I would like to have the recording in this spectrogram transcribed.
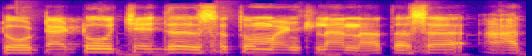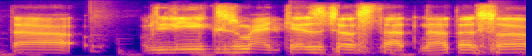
टोटा टू चे जसं तू म्हटला ना तसं आता लीग्स मॅचेस असतात ना तसं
